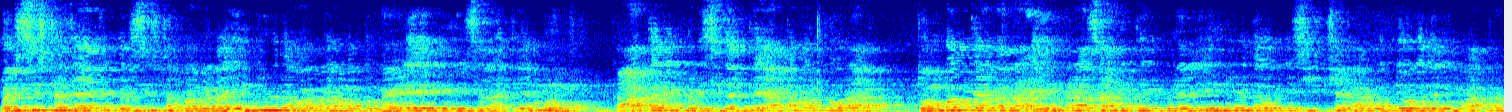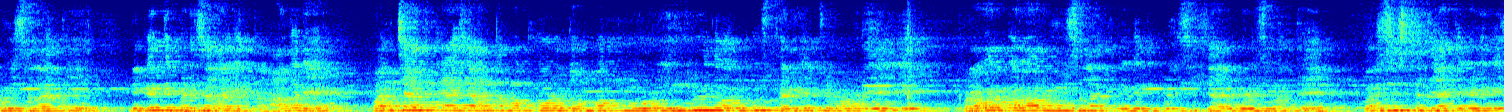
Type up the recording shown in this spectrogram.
ಪರಿಶಿಷ್ಟ ಜಾತಿ, ಪರಿಶಿಷ್ಟ ಪಂಗಡ, ಹಿಂದುಳಿದ ವರ್ಗ ಮತ್ತು ಮಹಿಳೆಯರಿಗೆ ಮೀಸಲಾತಿಯನ್ನು ಖಾತರಿಪಡಿಸಿದಂತೆ ಹತ್ತೊಂಬತ್ತು ನೂರ ತೊಂಬತ್ತೆರಡರ ಇಂದಿರಾ ಸಾಲಿ ತೀರ್ಪಿನಲ್ಲಿ ಹಿಂದುಳಿದವರಿಗೆ ಶಿಕ್ಷಣ, ಉದ್ಯೋಗದಲ್ಲಿ ಮಾತ್ರ ಮೀಸಲಾತಿ ನಿಗದಿಪಡಿಸಲಾಗಿತ್ತು. ಆದರೆ ಪಂಚಾಯತ್ ಕಾಯ್ದೆ ಹತ್ತೊಂಬತ್ತು ನೂರ ತೊಂಬತ್ಮೂರು ಹಿಂದುಳಿದವರಿಗೂ ಸ್ಥಳೀಯ ಚುನಾವಣೆಯಲ್ಲಿ ಪ್ರವರ್ಗವಾರು ಮೀಸಲಾತಿ ನಿಗದಿಪಡಿಸಿ ಜಾರಿಗೊಳಿಸುವಂತೆ ಪರಿಶಿಷ್ಟ ಜಾತಿಗಳಿಗೆ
